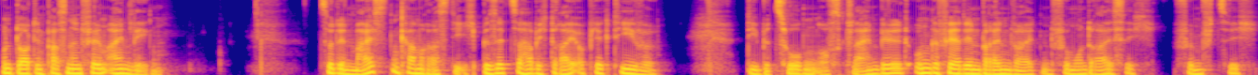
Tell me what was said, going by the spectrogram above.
und dort den passenden Film einlegen. Zu den meisten Kameras, die ich besitze, habe ich drei Objektive, die bezogen aufs Kleinbild ungefähr den Brennweiten 35, 50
